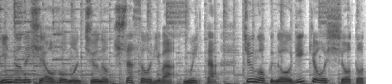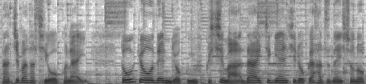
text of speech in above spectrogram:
インドネシアを訪問中の岸田総理は6日中国の李強首相と立ち話を行い東京電力福島第一原子力発電所の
